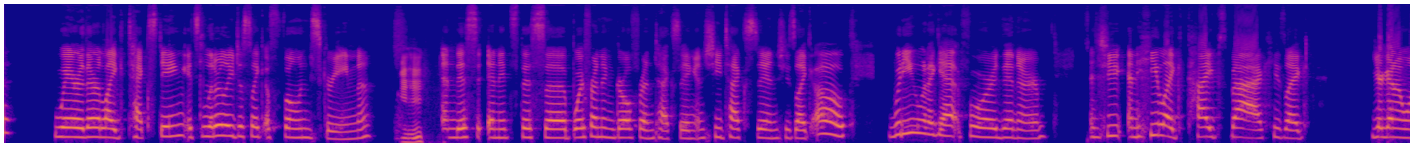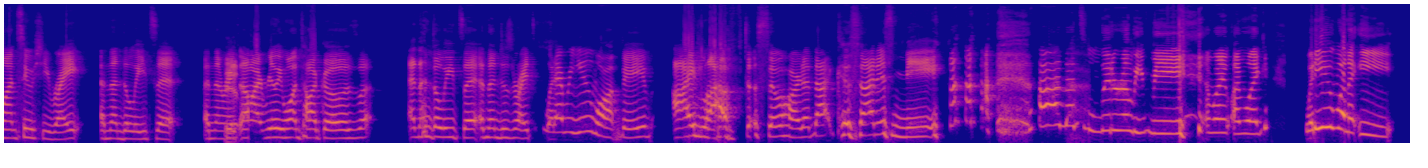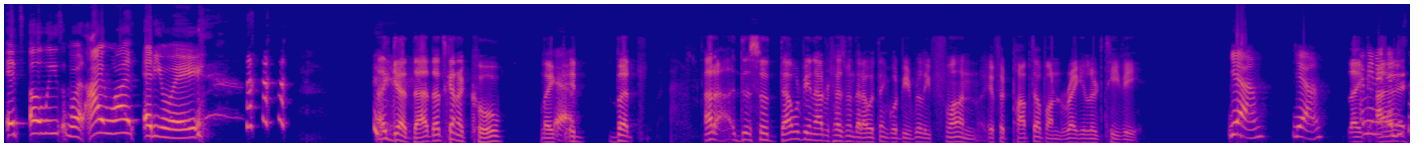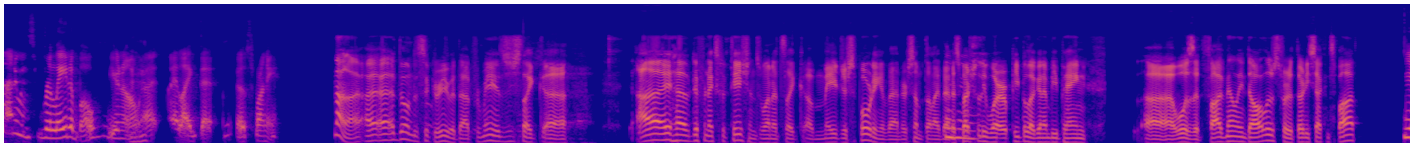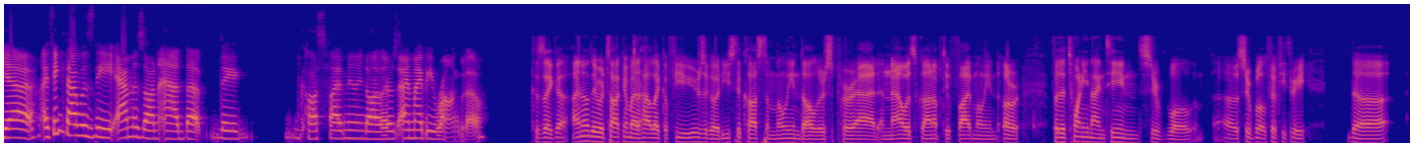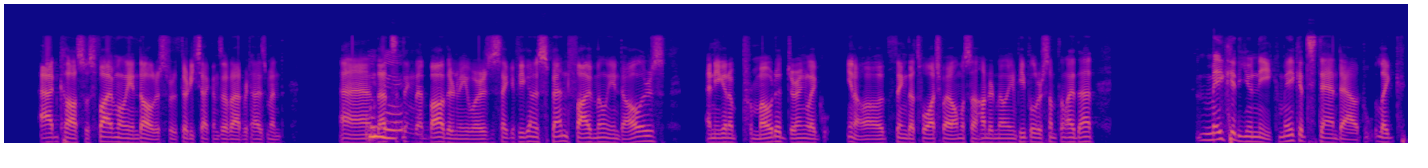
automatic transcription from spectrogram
where they're like texting. It's literally just like a phone screen. Mm-hmm. and this and it's this uh, boyfriend and girlfriend texting. And she texts in. She's like oh what do you want to get for dinner? And she and he like types back. He's like you're gonna want sushi right? And then deletes it and then writes Yep. oh i really want tacos and then deletes it and then just writes whatever you want babe i laughed so hard at that because that is me ah, that's literally me I'm like, I'm like what do you want to eat it's always what i want anyway I get that. That's kind of cool. Like Yeah. it, but I don't- so that would be an advertisement that I would think would be really fun if it popped up on regular TV. Yeah yeah Like i mean I, I just thought it was relatable you know Mhm. I, I liked it it was funny no, no, I, I don't disagree with that. For me, it's just like uh, I have different expectations when it's like a major sporting event or something like that, Mhm. especially where people are going to be paying. Uh, what was it five million dollars for a thirty second spot? yeah i think that was the amazon ad that they cost five million dollars i might be wrong though Because like I know they were talking about how like a few years ago it used to cost a million dollars per ad, and now it's gone up to five million. Or for the 2019 Super Bowl, uh, Super Bowl 53, the ad cost was five million dollars for 30 seconds of advertisement, and that's the thing that bothered me. Where it's just like if you're gonna spend five million dollars and you're gonna promote it during like you know a thing that's watched by almost 100 million people or something like that, make it unique, make it stand out, like.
